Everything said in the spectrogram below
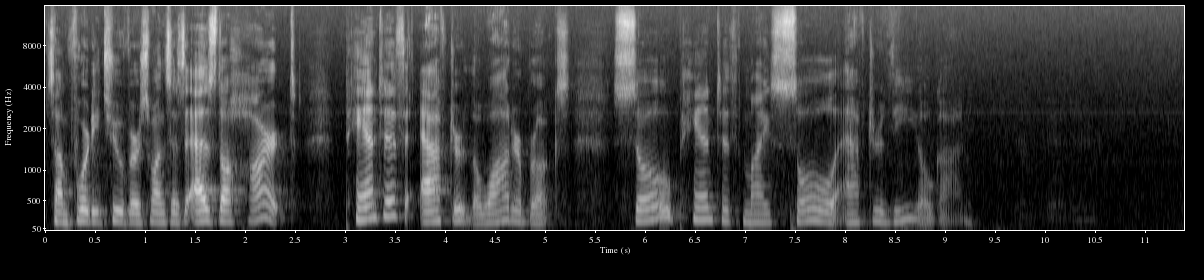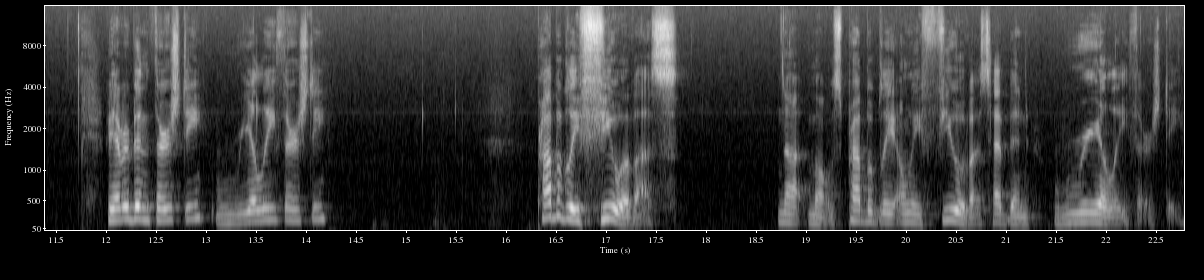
Psalm 42, verse 1 says, As the hart panteth after the water brooks, so panteth my soul after thee, O God. Have you ever been thirsty? Really thirsty? Probably few of us, not most, probably only few of us have been really thirsty.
